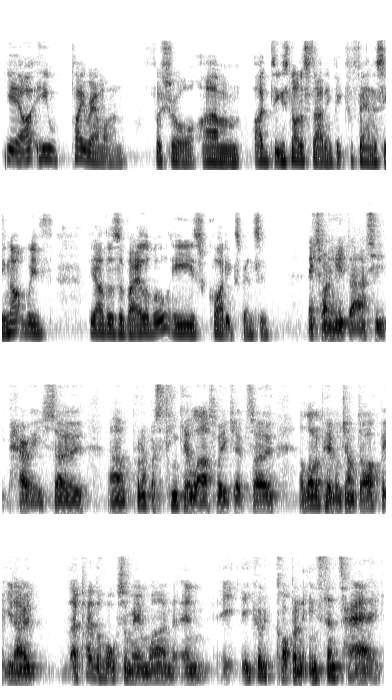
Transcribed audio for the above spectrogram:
Yeah, he'll play round one for sure. Um, I, he's not a starting pick for fantasy, not with the others available. He's quite expensive. Next one here, Darcy Parish. So um, put up a stinker last week, Jep. So a lot of people jumped off, but you know they played the Hawks in round one, and he, could cop an instant tag.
